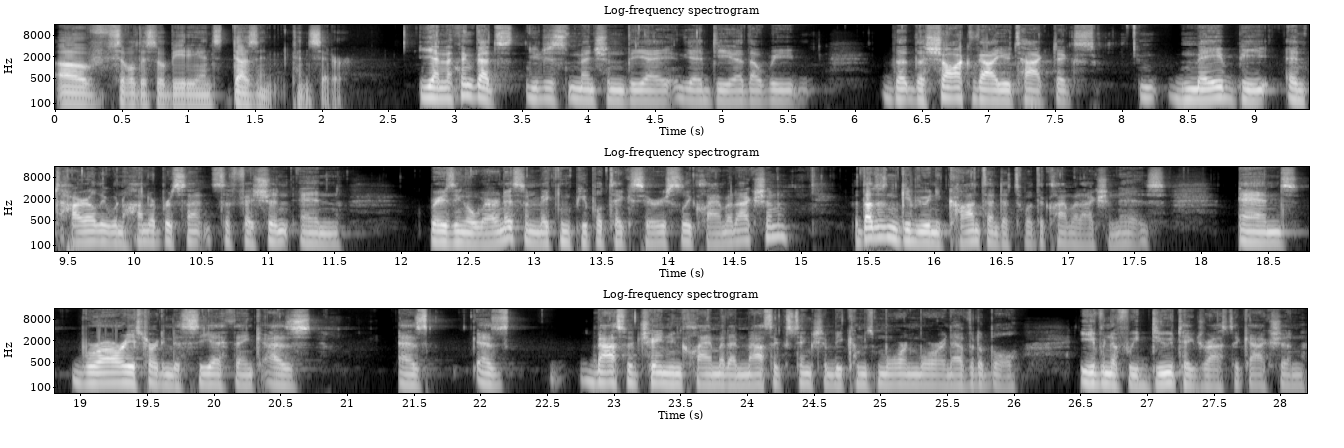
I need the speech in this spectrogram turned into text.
of civil disobedience doesn't consider. Yeah, and I think that's you just mentioned the the idea that we the the shock value tactics may be entirely 100% sufficient in raising awareness and making people take seriously climate action, but that doesn't give you any content as to what the climate action is. And we're already starting to see, I think, as as as massive change in climate and mass extinction becomes more and more inevitable, even if we do take drastic action,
